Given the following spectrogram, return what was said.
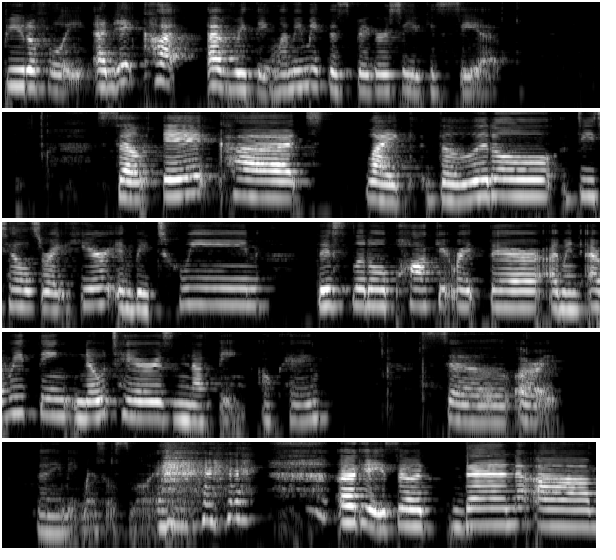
beautifully. And it cut everything. Let me make this bigger so you can see it. So it cut like the little details right here in between this little pocket right there. I mean, everything, no tears, nothing, okay? So, all right, let me make myself smaller. okay, so then um,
